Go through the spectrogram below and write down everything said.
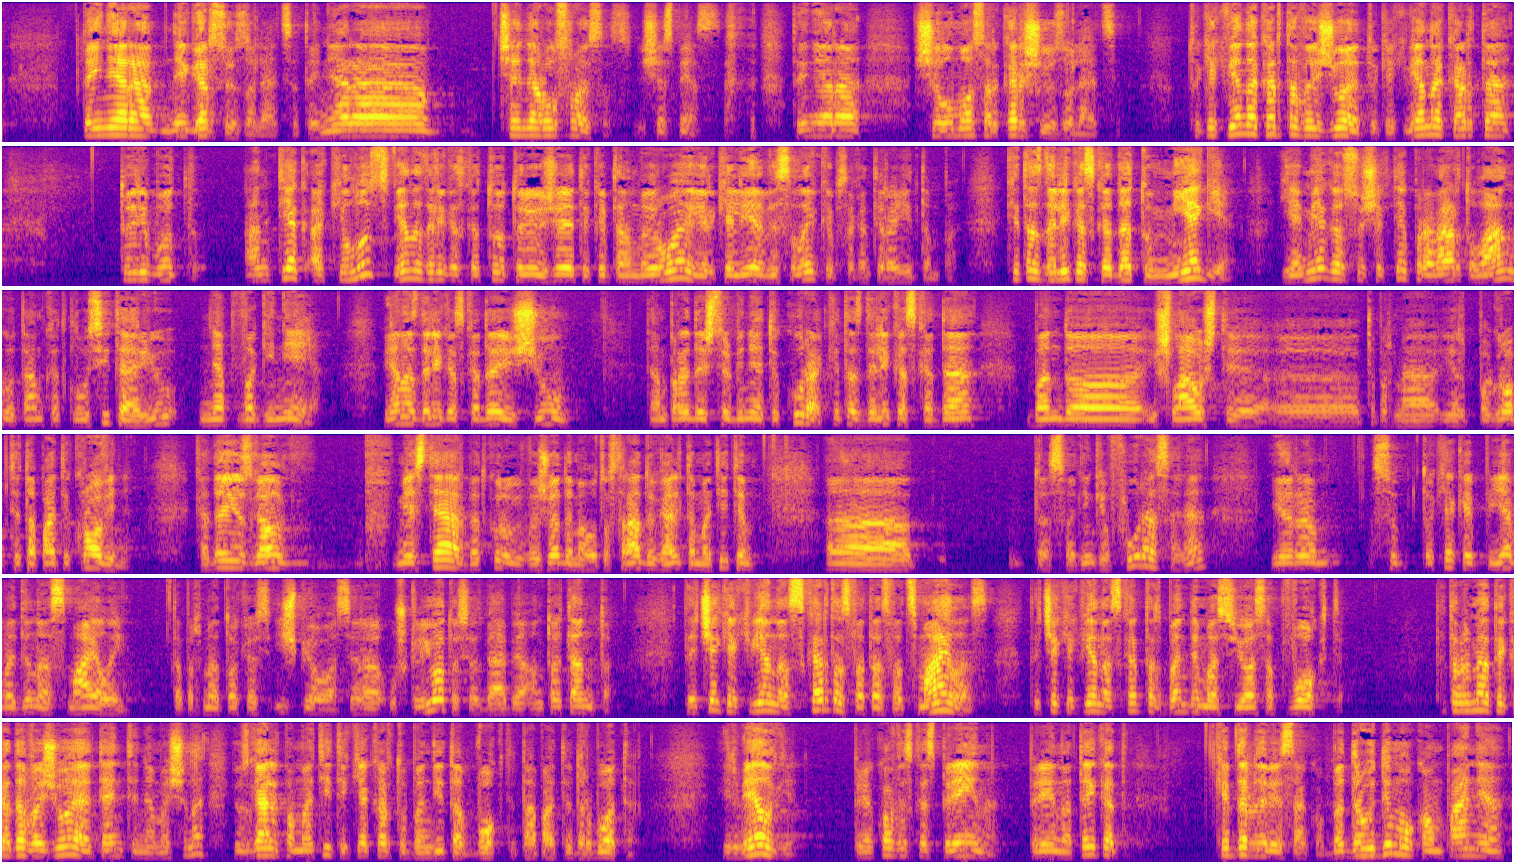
tai nėra nei garso izolacija, tai nėra Čia nėra Royce'as, iš esmės. tai nėra šilumos ar karščio izolacija. Tu kiekvieną kartą važiuoji, tu kiekvieną kartą turi būti ant tiek akilus. Vienas dalykas, kad tu turi žiūrėti, kaip ten vairuoji ir kelyje visą laiką, kaip sakant, yra įtampa. Kitas dalykas, kada tu mėgi, jie mėga su šiek tiek pravertų langų tam, kad klausyti, ar jų neapvaginėja. Vienas dalykas, kada iš jų ten pradeda išsirbinėti kūrą, kitas dalykas, kada bando išlaužti e, prasme, ir pagrobti tą patį krovinį. Kada jūs gal mieste ar bet kur važiuodami autostradu galite matyti uh, tas, vadinkim, fūras, ne? Ir su tokie, kaip jie vadina, smailai, ta prasme, tokios išpjovos yra užklijuotusios be abejo ant to tento. Tai čia kiekvienas kartas, va tas va smailas, tai čia kiekvienas kartas bandymas juos apvokti. Tai ta prasme, tai kada važiuoja tentinė mašina, jūs galite pamatyti, kiek kartų bandyta apvokti tą patį darbuotoją. Ir vėlgi, prie ko viskas prieina? Prieina tai, kad Kaip darbdaviai sako, bet draudimo kompanija e,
